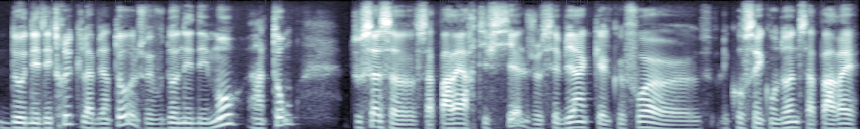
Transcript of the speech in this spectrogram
donner des trucs là bientôt, je vais vous donner des mots, un ton tout ça, ça, paraît artificiel. Je sais bien que quelquefois, euh, les conseils qu'on donne, ça paraît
